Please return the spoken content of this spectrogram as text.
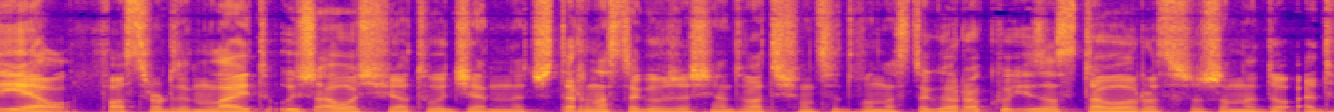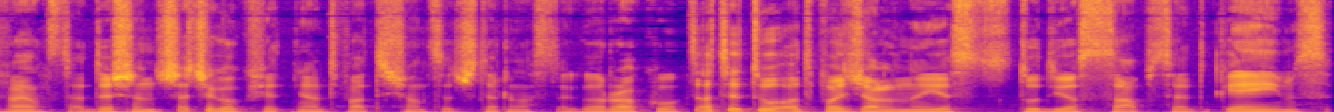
FTL Faster Than Light ujrzało światło dzienne 14 września 2012 roku i zostało rozszerzone do Advanced Edition 3 kwietnia 2014 roku. Za tytuł odpowiedzialny jest studio Subset Games.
